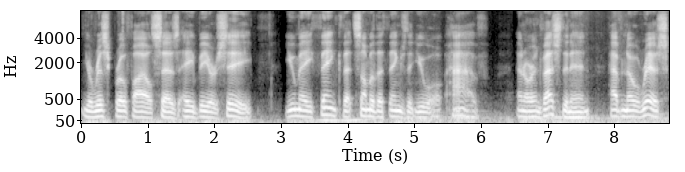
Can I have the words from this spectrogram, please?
your risk profile says A, B, or C, you may think that some of the things that you have and are invested in have no risk.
